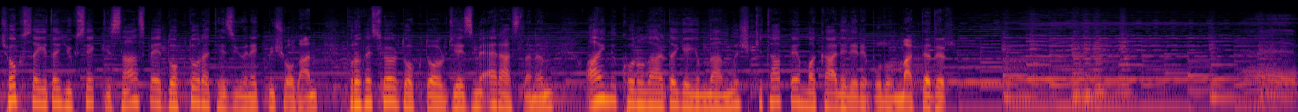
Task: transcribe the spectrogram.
çok sayıda yüksek lisans ve doktora tezi yönetmiş olan Profesör Doktor Cezmi Eraslan'ın aynı konularda yayımlanmış kitap ve makaleleri bulunmaktadır. Ee,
